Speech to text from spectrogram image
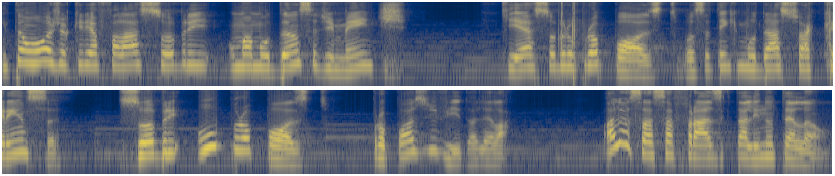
Então hoje eu queria falar sobre uma mudança de mente que é sobre o propósito. Você tem que mudar a sua crença sobre o propósito. Propósito de vida, olha lá. Olha só essa frase que está ali no telão.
